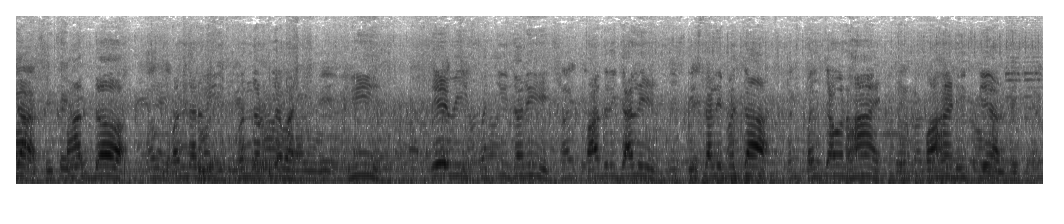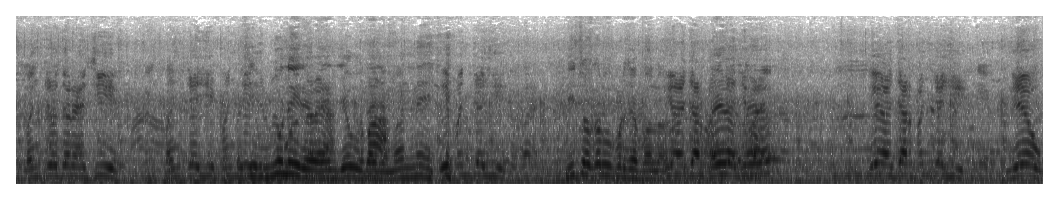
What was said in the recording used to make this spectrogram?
હજાર પાંચ દસ પંદર વીસ પંદર રૂપિયા ભાઈ. વીસ ત્રેવીસ પચીસ ધરી પાંત્રીસ ચાલીસ પિસ્તાલીસ પચાસ પંચાવન સાઠ બાસઠ સિત્તેર પંચોતેર એસી પંચ્યાસી પંચ્યાસી ઊભું નહીં રહેવાય, જેવું થાય મન નહીં. એ પંચ્યાસી. નીચો કરવું પડશે ભલો. બે હજાર પંચ્યાસી બે હજાર પંચ્યાસી. નેવું.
